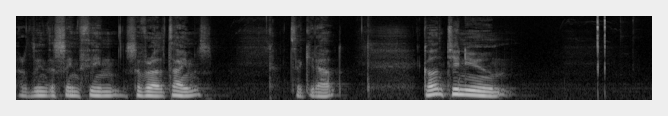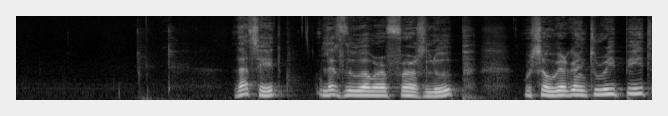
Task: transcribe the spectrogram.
We're doing the same thing several times. Check it out. Continue. That's it. Let's do our first loop. So we're going to repeat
